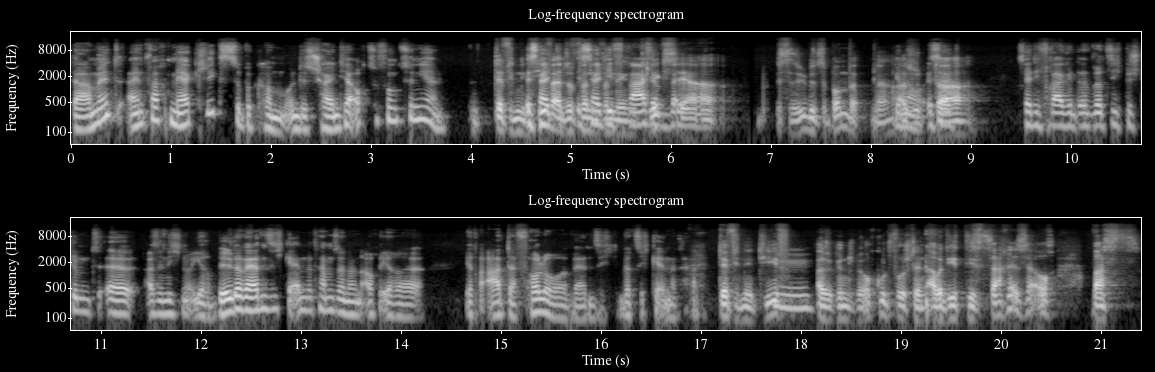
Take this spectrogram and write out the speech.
damit einfach mehr Klicks zu bekommen. Und es scheint ja auch zu funktionieren. Definitiv, Ist halt- also ist von, halt von die den Frage, Klicks her ist das übelste Bombe. Ne? Genau, also ist da, Ist ja die Frage, da wird sich bestimmt, äh, also nicht nur ihre Bilder werden sich geändert haben, sondern auch ihre, ihre Art der Follower werden sich, wird sich geändert haben. definitiv, Mhm. also könnte ich mir auch gut vorstellen. Aber die, die Sache ist ja auch, was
